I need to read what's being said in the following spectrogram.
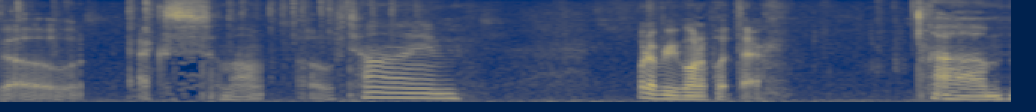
about X amount of time. Whatever you want to put there. Um,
